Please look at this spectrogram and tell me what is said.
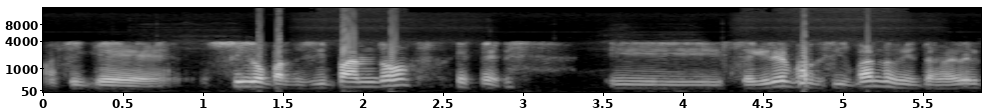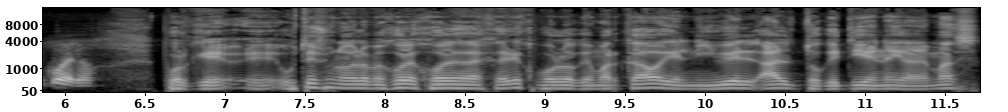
Así que sigo participando y seguiré participando mientras me dé el cuero. Porque eh, usted es uno de los mejores jugadores de ajedrez por lo que marcaba y el nivel alto que tiene y además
